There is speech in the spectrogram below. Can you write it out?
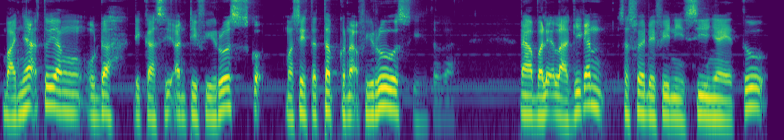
banyak tuh yang udah dikasih antivirus kok masih tetap kena virus gitu kan. Nah, balik lagi kan sesuai definisinya itu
